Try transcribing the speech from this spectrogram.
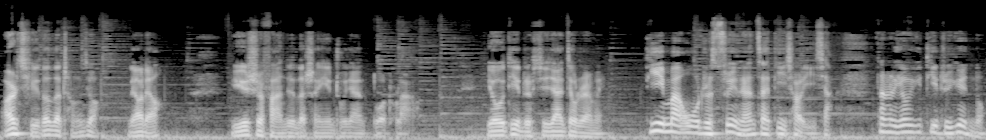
而取得的成就寥寥。于是，反对的声音逐渐多出来了。有地质学家就认为。地幔物质虽然在地壳以下，但是由于地质运动，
